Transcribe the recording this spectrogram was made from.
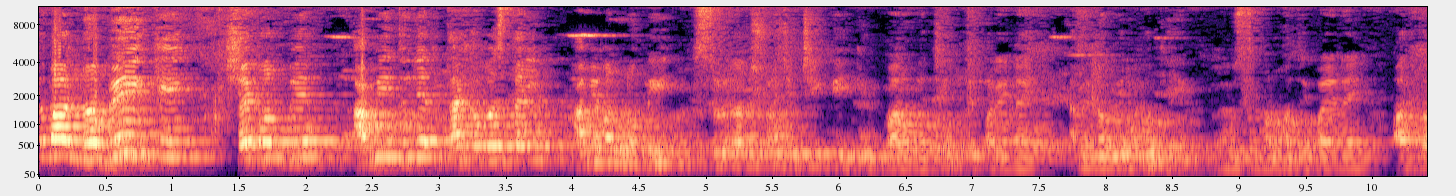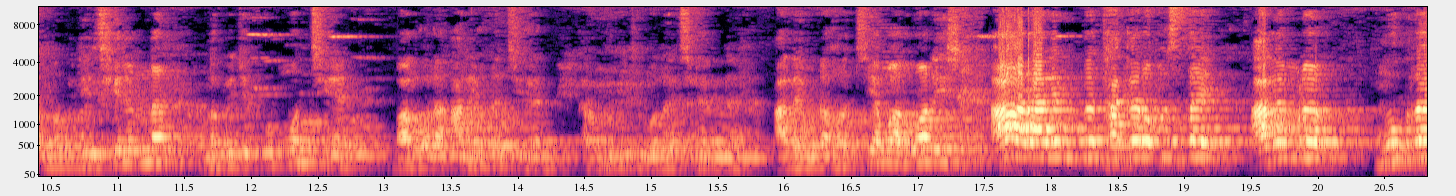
তোমার নবীকে সে বলবে, আমি দুনিয়াতে থাকা অবস্থায় আমি আমার নবী স্লোগান শুনেছি, ঠিকই, কিন্তু বারবার চিনতে পারি নাই। আমি নবীর প্রতি মুসলমান হতে পারি নাই, অথবা নবীজি ছিলেন না নবীজি উম্মত ছিলেন বালবলা আলেমরা ছিলেন, কারণ নবীজি বলেছিলেন, আলেমরা হচ্ছে আমার ওয়ারিস। আর আলেমরা থাকার অবস্থায় আলেমরা মুগরা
